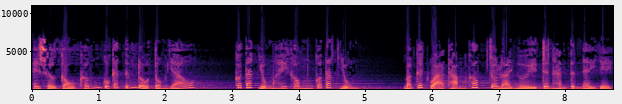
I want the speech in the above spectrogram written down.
hay sự cầu khấn của các tín đồ tôn giáo có tác dụng hay không có tác dụng mà kết quả thảm khốc cho loài người trên hành tinh này vậy?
